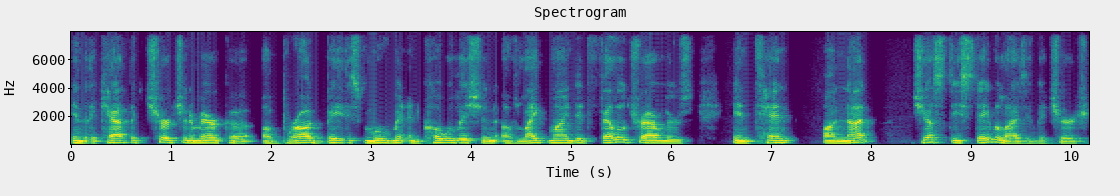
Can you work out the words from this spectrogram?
in the Catholic Church in America a broad based movement and coalition of like minded fellow travelers intent on not just destabilizing the church,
